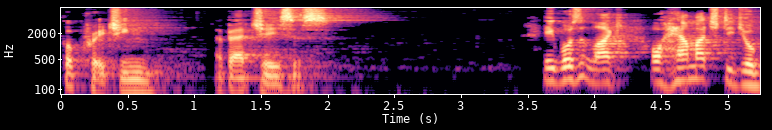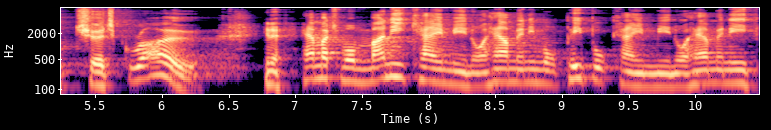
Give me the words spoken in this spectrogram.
for preaching about Jesus? It wasn't like, oh, how much did your church grow? You know, how much more money came in, or how many more people came in, or how many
